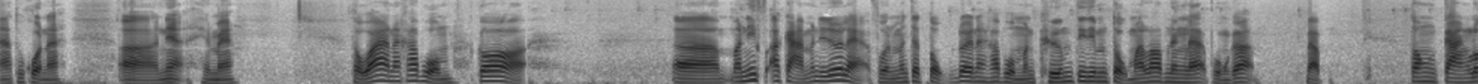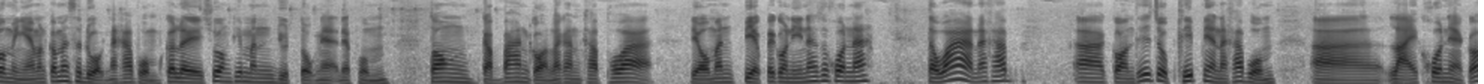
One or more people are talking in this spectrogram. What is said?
นะทุกคนนะเนี่ยเห็นไหมแต่ว่านะครับผมก็ วันนี้อากาศมันดีด้วยแหละ ฝนมันจะตกด้วยนะครับผมมันคืมจริงๆมันตกมารอบนึงแล้ว ผมก็แบบต้องกางร่มอย่างเงี้ยมันก็ไม่สะดวกนะครับผมก็เลยช่วงที่มันหยุดตกเนี่ยเดี๋ยวผมต้องกลับบ้านก่อนแล้วกันครับ เพราะว่าเดี๋ยวมันเปียกไปกว่านี้นะทุกคนนะ แต่ว่านะครับก่อนที่จะจบคลิปเนี่ยนะครับผมหลายคนเนี่ยก็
